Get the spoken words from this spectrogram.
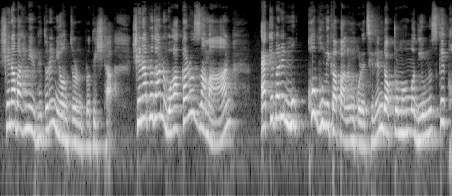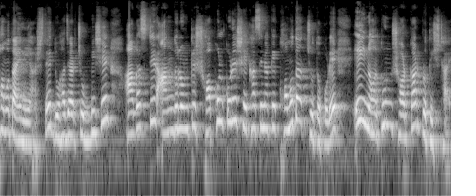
সেনাবাহিনীর ভেতরে নিয়ন্ত্রণ প্রতিষ্ঠা। সেনাপ্রধান ওয়াকারুজ্জামান একেবারে মুখ্য ভূমিকা পালন করেছিলেন ডক্টর মোহাম্মদ ইউনুসকে ক্ষমতায় নিয়ে আসতে। দু হাজার চব্বিশের আগস্টের আন্দোলনকে সফল করে শেখ হাসিনাকে ক্ষমতাচ্যুত করে এই নতুন সরকার প্রতিষ্ঠায়।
